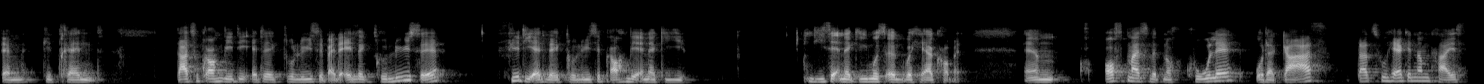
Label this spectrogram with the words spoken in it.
ähm, getrennt. Dazu brauchen wir die Elektrolyse. Bei der Elektrolyse, für die Elektrolyse brauchen wir Energie. Und diese Energie muss irgendwo herkommen. Ähm, oftmals wird noch Kohle oder Gas dazu hergenommen, heißt,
